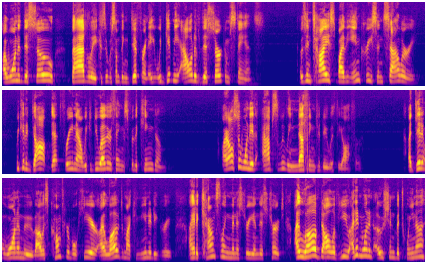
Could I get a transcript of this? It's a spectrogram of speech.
I wanted this so badly because it was something different. It would get me out of this circumstance. I was enticed by the increase in salary. We could adopt debt free now, we could do other things for the kingdom. I also wanted absolutely nothing to do with the offer. I didn't want to move. I was comfortable here. I loved my community group. I had a counseling ministry in this church. I loved all of you. I didn't want an ocean between us.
